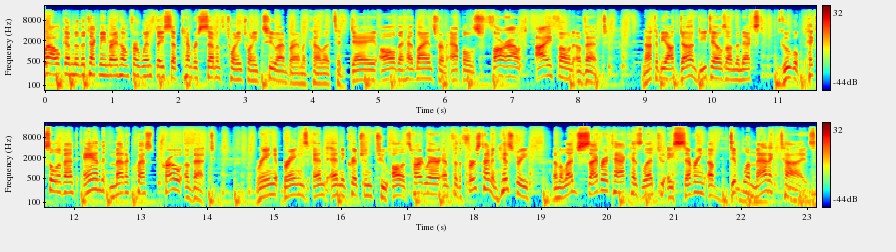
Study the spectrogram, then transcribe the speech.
Welcome to the Techmeme Ride Home for Wednesday, September 7th, 2022. I'm Brian McCullough. Today, all the headlines from Apple's far out iPhone event. Not to be outdone, details on the next Google Pixel event and MetaQuest Pro event. Ring brings end to end encryption to all its hardware, and for the first time in history, an alleged cyber attack has led to a severing of diplomatic ties.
